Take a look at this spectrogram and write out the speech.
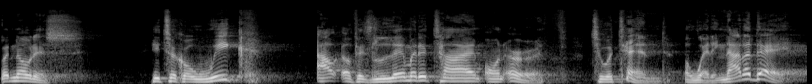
But notice, he took a week out of his limited time on earth to attend a wedding, not a day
